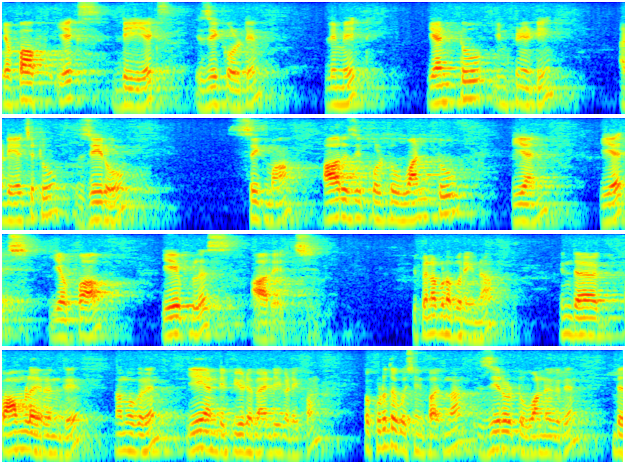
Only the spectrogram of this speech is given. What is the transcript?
f of x dx is equal to limit n to infinity and h to zero sigma r is equal to 1 to n h f of a plus rh இப்போ என்ன பண்ண போகிறீங்கன்னா இந்த ஃபார்மில் இருந்து நமக்கு ஏ அண்ட் பியோட வேல்யூ கிடைக்கும். இப்போ கொடுத்த கொஸ்டின் பார்த்தீங்கன்னா ஜீரோ டு ஒன் இருக்குது இந்த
